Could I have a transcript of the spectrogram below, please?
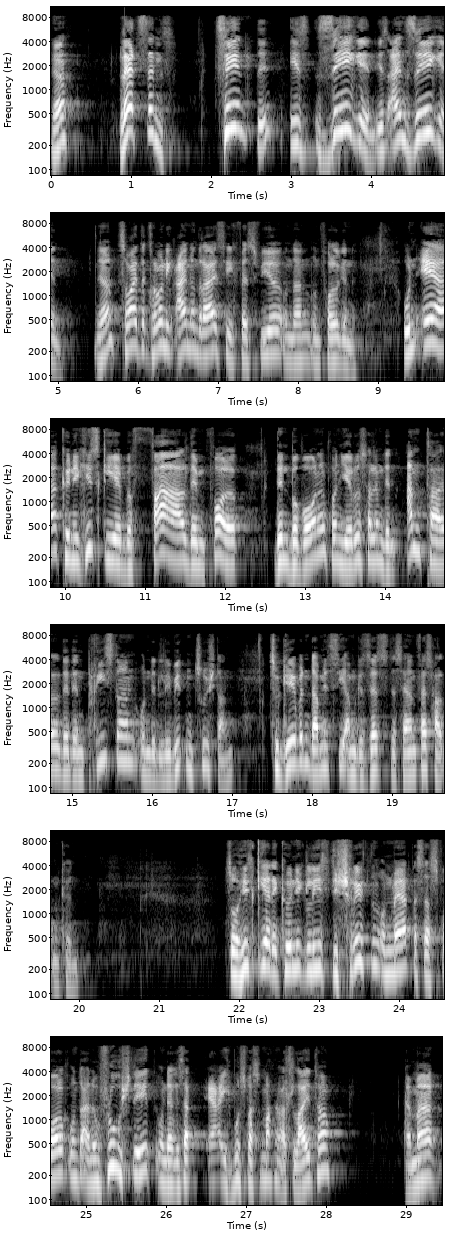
ja? Letztens, Zehnte ist Segen, ist ein Segen. Ja? 2. Chronik 31, Vers 4 und dann und folgende. Und er, König Hiskie, befahl dem Volk, den Bewohnern von Jerusalem den Anteil, der den Priestern und den Leviten zustand, zu geben, damit sie am Gesetz des Herrn festhalten können. So Hiskia, der König, liest die Schriften und merkt, dass das Volk unter einem Fluch steht und er gesagt, ja, ich muss was machen als Leiter. Er merkt,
